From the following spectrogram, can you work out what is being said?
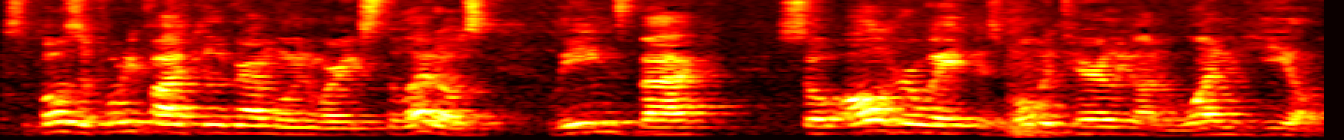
Suppose a 45 kilogram woman wearing stilettos leans back so all her weight is momentarily on one heel,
